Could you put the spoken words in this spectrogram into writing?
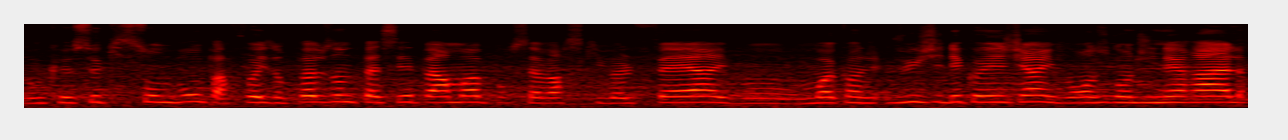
Donc euh, ceux qui sont bons, parfois ils n'ont pas besoin de passer par moi pour savoir ce qu'ils veulent faire. Ils vont, moi, quand vu que j'ai des collégiens, ils vont en seconde générale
